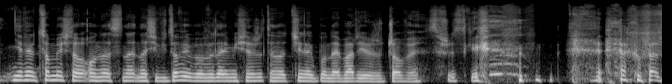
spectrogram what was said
nie wiem, co myślą o nas na, nasi widzowie, bo wydaje mi się, że ten odcinek był najbardziej rzeczowy z wszystkich. Akurat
